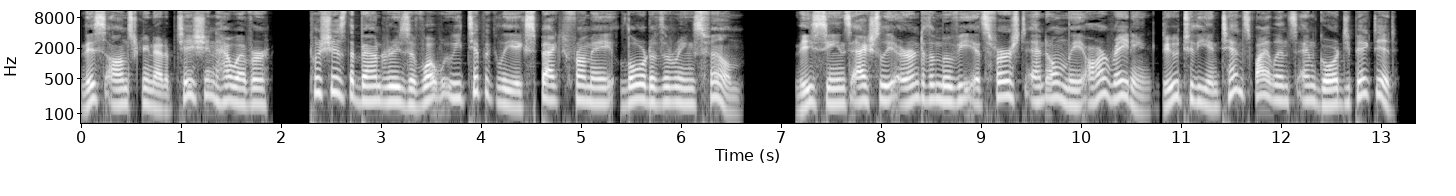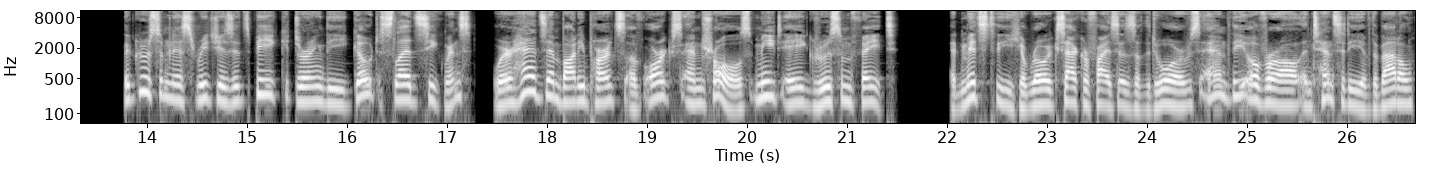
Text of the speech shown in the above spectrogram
This on screen adaptation, however, pushes the boundaries of what we typically expect from a Lord of the Rings film. These scenes actually earned the movie its first and only R rating due to the intense violence and gore depicted. The gruesomeness reaches its peak during the goat sled sequence, where heads and body parts of orcs and trolls meet a gruesome fate. Amidst the heroic sacrifices of the dwarves and the overall intensity of the battle,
